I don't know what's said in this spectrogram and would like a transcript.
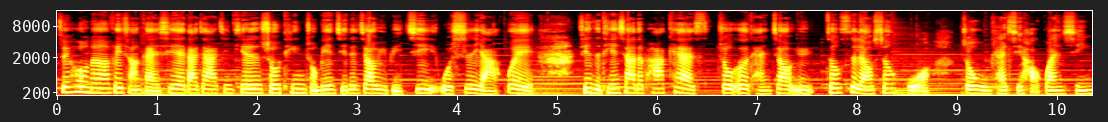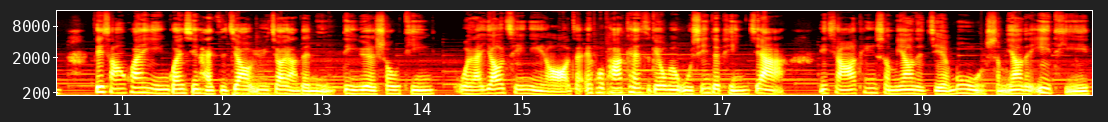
最后呢，非常感谢大家今天收听总编辑的教育笔记，我是雅慧，亲子天下的 Podcast，周二谈教育，周四聊生活，周五开启好关心，非常欢迎关心孩子教育教养的你订阅收听。我来邀请你哦，在 Apple Podcast 给我们五星的评价。你想要听什么样的节目，什么样的议题，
